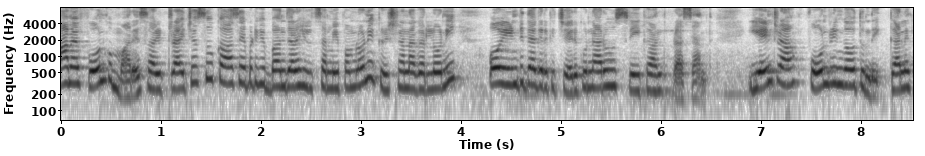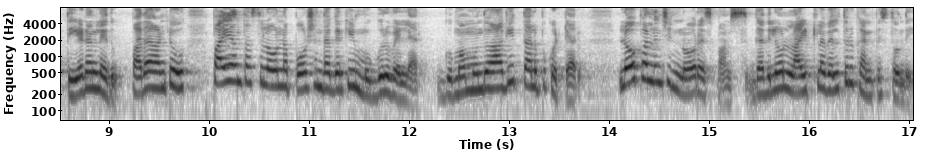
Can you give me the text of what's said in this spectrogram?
ఆమె ఫోన్కు మరోసారి ట్రై చేస్తూ కాసేపటికి బంజారా హిల్స్ సమీపంలోని కృష్ణానగర్లోని ఓ ఇంటి దగ్గరికి చేరుకున్నారు శ్రీకాంత్ ప్రశాంత్. ఏంట్రా ఫోన్ రింగ్ అవుతుంది కానీ తీయడం లేదు. పద అంటూ పై అంతస్తులో ఉన్న పోర్షన్ దగ్గరికి ముగ్గురు వెళ్ళారు గుమ్మం ముందు ఆగి తలుపు కొట్టారు. లోపల నుంచి నో రెస్పాన్స్. గదిలో లైట్ల వెలుతురు కనిపిస్తుంది.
